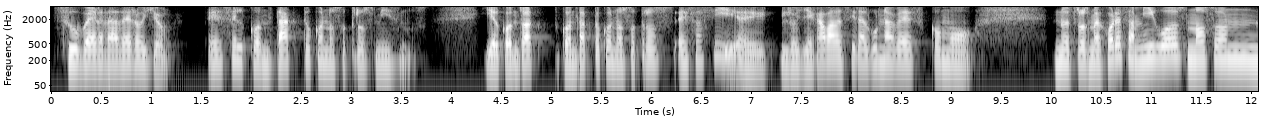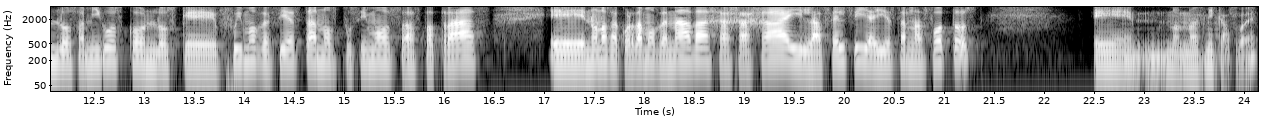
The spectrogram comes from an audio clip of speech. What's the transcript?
Su verdadero yo es el contacto con nosotros mismos. Y el contacto, con nosotros es así. Eh, lo llegaba a decir alguna vez como nuestros mejores amigos no son los amigos con los que fuimos de fiesta, nos pusimos hasta atrás eh, no nos acordamos de nada, jajaja, ja, ja, y la selfie ahí están las fotos. Eh, no, no es mi caso, ¿eh?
